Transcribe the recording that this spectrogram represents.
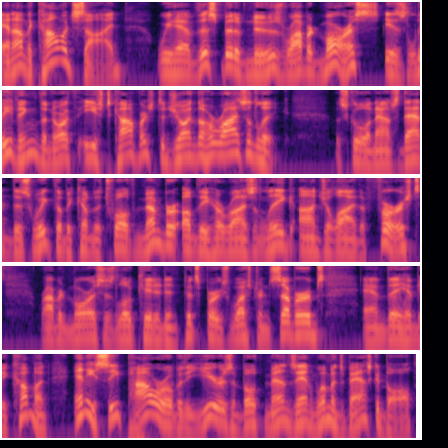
And on the college side, we have this bit of news Robert Morris is leaving the Northeast Conference to join the Horizon League. The school announced that this week they'll become the 12th member of the Horizon League on July the 1st. Robert Morris is located in Pittsburgh's western suburbs, and they have become an NEC power over the years in both men's and women's basketball.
